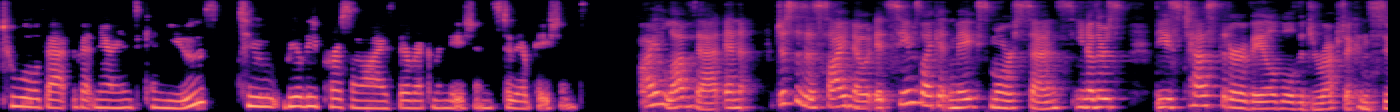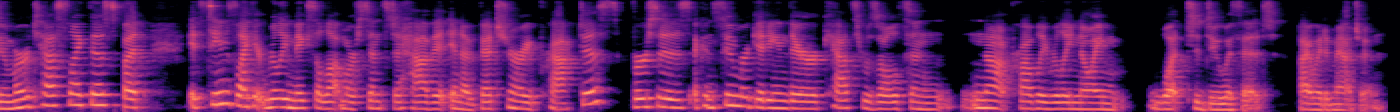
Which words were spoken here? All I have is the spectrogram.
tool that veterinarians can use to really personalize their recommendations to their patients. I love that. And just as a side note, it seems like it makes more sense. You know, there's these tests that are available, the direct to consumer tests like this, but it seems like it really makes a lot more sense to have it in a veterinary practice versus a consumer getting their cat's results and not probably really knowing what to do with it, I would imagine.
